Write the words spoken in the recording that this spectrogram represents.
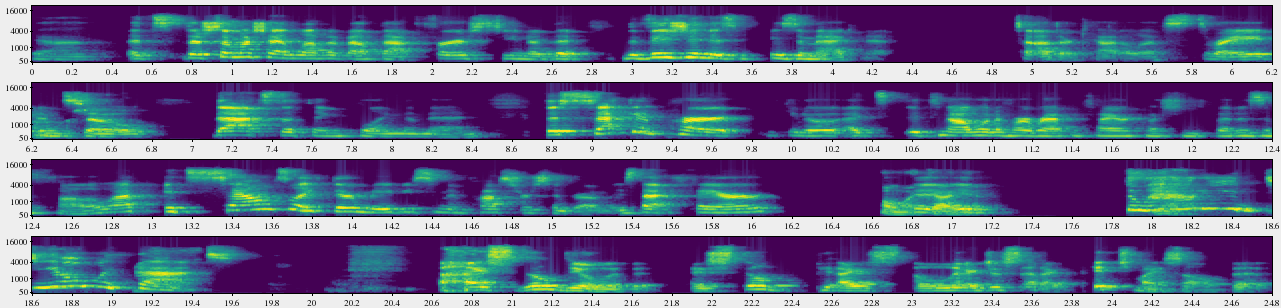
Yeah, it's there's so much I love about that. First, you know, the the vision is is a magnet to other catalysts, right? 100%. And so that's the thing pulling them in. The second part, you know, it's it's not one of our rapid fire questions, but as a follow up, it sounds like there may be some imposter syndrome. Is that fair? Oh my god. It, so how do you deal with that? I still deal with it. I still, I, I just said, I pitch myself that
